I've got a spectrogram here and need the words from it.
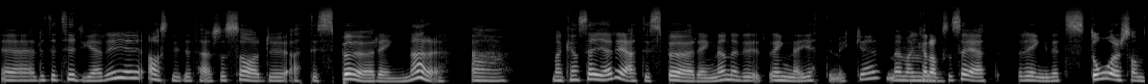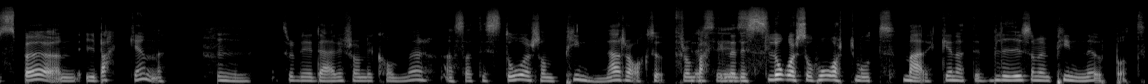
eh, lite tidigare i avsnittet här, så sa du att det spöregnar. Ja. Man kan säga det att det spöregnar när det regnar jättemycket, men man kan Mm. också säga att regnet står som spön i backen. Mm. Jag tror det är därifrån det kommer, alltså att det står som pinnar rakt upp från backen när det Precis. slår så hårt mot marken att det blir som en pinne uppåt.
